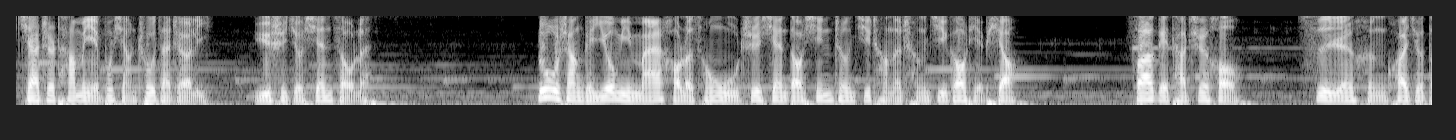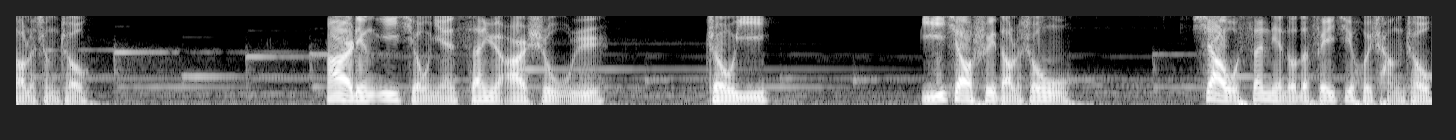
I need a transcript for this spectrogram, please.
加之他们也不想住在这里，于是就先走了。路上给优米买好了从武陟县到新郑机场的城际高铁票，发给他之后。四人很快就到了郑州。二零一九年三月二十五日，周一，一觉睡到了中午，下午三点多的飞机回常州。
